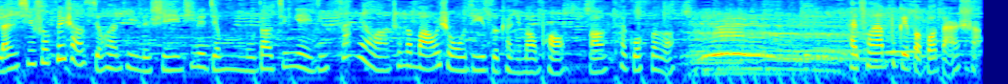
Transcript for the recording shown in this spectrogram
兰溪说非常喜欢听你的声音，听的节目到今年已经三年了，真的吗？为什么我第一次看你冒泡啊？太过分了，还从来不给宝宝打赏。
